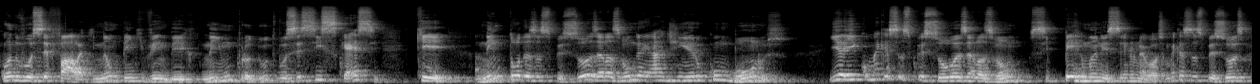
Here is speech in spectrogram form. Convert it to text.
quando você fala que não tem que vender nenhum produto, você se esquece que nem todas as pessoas elas vão ganhar dinheiro com bônus. E aí, como é que essas pessoas elas vão se permanecer no negócio? Como é que essas pessoas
